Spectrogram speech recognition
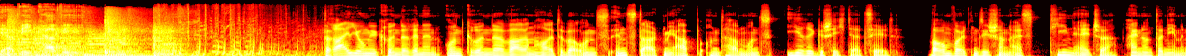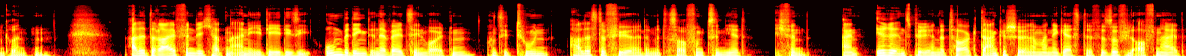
der WKW. Drei junge Gründerinnen und Gründer waren heute bei uns in Start Me Up und haben uns ihre Geschichte erzählt. Warum wollten sie schon als Teenager ein Unternehmen gründen? Alle drei, finde ich, hatten eine Idee, die sie unbedingt in der Welt sehen wollten und sie tun alles dafür, damit es auch funktioniert. Ich finde ein irre inspirierender Talk. Dankeschön an meine Gäste für so viel Offenheit.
